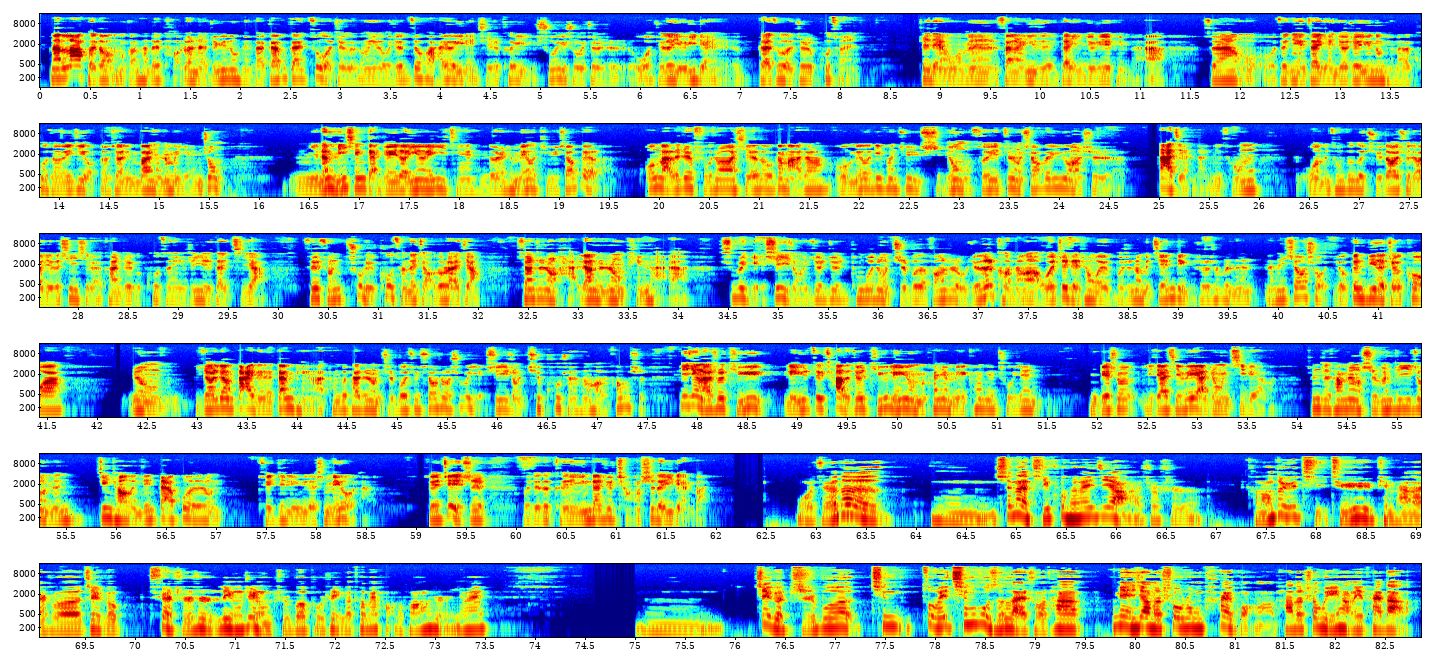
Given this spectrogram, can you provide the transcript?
那拉回到我们刚才在讨论的，就运动品牌该不该做这个东西的，我觉得最后还有一点其实可以说一说，就是我觉得有一点该做的就是库存，这点我们三个人一直在研究这些品牌啊。虽然我我最近也在研究这运动品牌的库存危机有没有像零八年那么严重，你能明显感觉到，因为疫情很多人是没有体育消费了。我买了这服装啊、鞋子，我干嘛去了？我没有地方去使用，所以这种消费欲望是大减的。你从我们从各个渠道去了解的信息来看，这个库存也是一直在积压。所以从处理库存的角度来讲，像这种海量的这种平台啊，是不是也是一种就就通过这种直播的方式？我觉得是可能啊。我这点上我也不是那么坚定，说是不是能能销售，有更低的折扣啊，这种比较量大一点的单品啊，通过它这种直播去销售，是不是也是一种去库存很好的方式？毕竟来说，体育领域最差的就是体育领域，我们看见没看见出现，你别说李佳琦、薇娅这种级别了，甚至他们用十分之一这种能经常稳定带货的这种垂直领域的是没有的，所以这也是我觉得可能应该去尝试的一点吧。我觉得，嗯，现在提库存危机啊，就是可能对于体体育品牌来说，这个确实是利用这种直播不是一个特别好的方式，因为，嗯，这个直播清作为清库存来说，它面向的受众太广了，它的社会影响力太大了。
